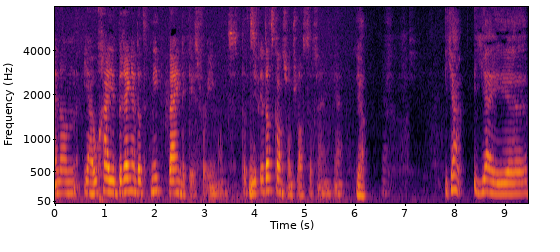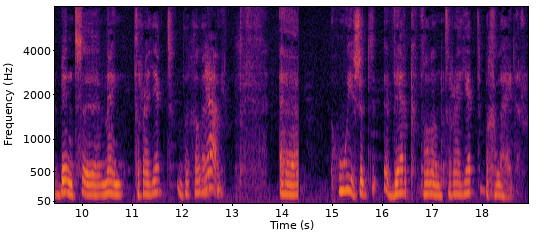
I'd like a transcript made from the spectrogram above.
En dan, ja, hoe ga je het brengen dat het niet pijnlijk is voor iemand? Dat, ja. dat kan soms lastig zijn, ja. Ja, ja. ja jij uh, bent uh, mijn trajectbegeleider. Ja. hoe is het werk van een trajectbegeleider?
